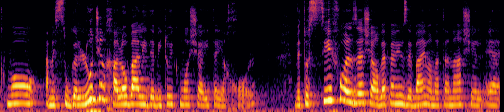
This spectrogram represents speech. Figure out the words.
כמו, המסוגלות שלך לא באה לידי ביטוי כמו שהיית יכול. ותוסיפו על זה שהרבה פעמים זה בא עם המתנה של אה, אה,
